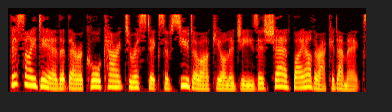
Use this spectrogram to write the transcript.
This idea that there are core characteristics of pseudo-archaeologies is shared by other academics.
